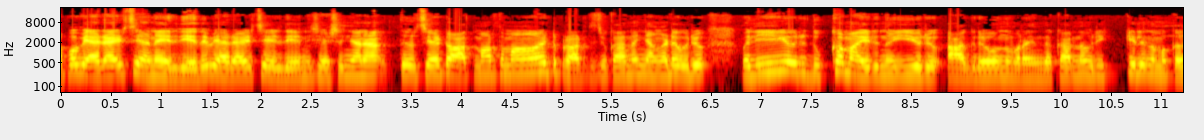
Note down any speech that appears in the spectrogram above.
അപ്പോൾ വ്യാഴാഴ്ചയാണ് എഴുതിയത്. വ്യാഴാഴ്ച എഴുതിയതിന് ശേഷം ഞാൻ തീർച്ചയായിട്ടും ആത്മാർത്ഥമായിട്ട് പ്രാർത്ഥിച്ചു. കാരണം ഞങ്ങളുടെ ഒരു വലിയൊരു ദുഃഖമായിരുന്നു ഈ ഒരു ആഗ്രഹം എന്ന് പറയുന്നത്. കാരണം ഒരിക്കലും നമുക്ക്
